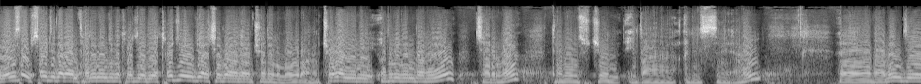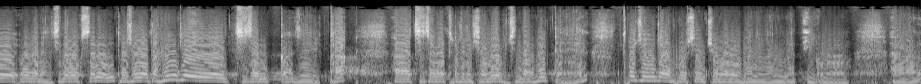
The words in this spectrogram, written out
여기서 입찰지대가 다른 현지의 토지에 대해 토지 이용자가 지불하게 되는 최대 금액으로 초과이윤이 어떻게 된다고요? 제로가 되는 수준이다 그랬어요. 에, 다음에 이제 5번에 지대곡선은 도시보다 한개 지점까지 각 아, 지점의 토지를 경계에 붙인다고 할 때 토지 이용자가 부를 수 있는 최고를 반영하는 것이고 아,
